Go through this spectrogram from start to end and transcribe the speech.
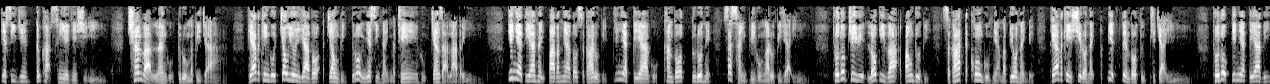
ပျက်စီးခြင်းဒုက္ခဆင်းရဲခြင်းရှိ၏ချမ်းသာလမ်းကိုသူတို့မသိကြ ဖျားသခင်ကိုကြောက်ရွံ့ရသောအကြောင်းသည်သူတို့မျက်စိ၌မထင်ဟုကျမ်းစာလာသည်ပြည့်ညတ်တရား၌ပါသမျှသောစကားတို့သည်ပြည့်ညတ်တရားကိုခံသောသူတို့နှင့်ဆက်ဆိုင်သည်ကိုငါတို့သိကြ၏ထို့သောဖြစ်၍လောကီသားအပေါင်းတို့သည်စကားတခွန်းကိုမျှမပြောနိုင်ပေဖျားသခင်ရှေ့တော်၌အပြစ်တင်သောသူဖြစ်ကြ၏ထို့သောပြည့်ညတ်တရားသည်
